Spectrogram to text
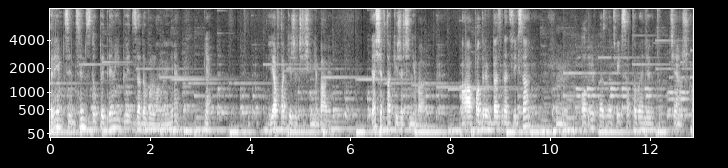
rym cym cym z dupy dym i być zadowolony, nie? Nie. Ja w takie rzeczy się nie bawię. Ja się w takie rzeczy nie bawię. A podryw bez Netflixa? Hmm. Podryw bez Netflixa to będzie ciężko.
